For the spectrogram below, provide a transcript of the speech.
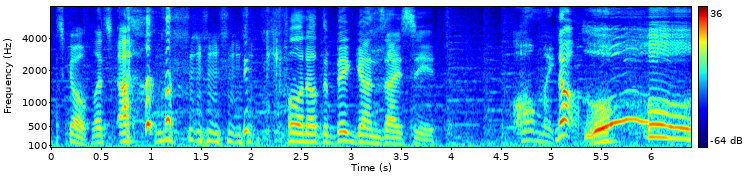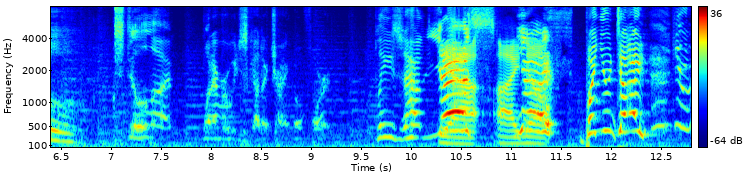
Let's go. Let's. Uh, pulling out the big guns, I see. Oh my. No! Still alive. Whatever, we just gotta try and go for it. Please, Yeah, yes! I yes! know. But you died. You.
